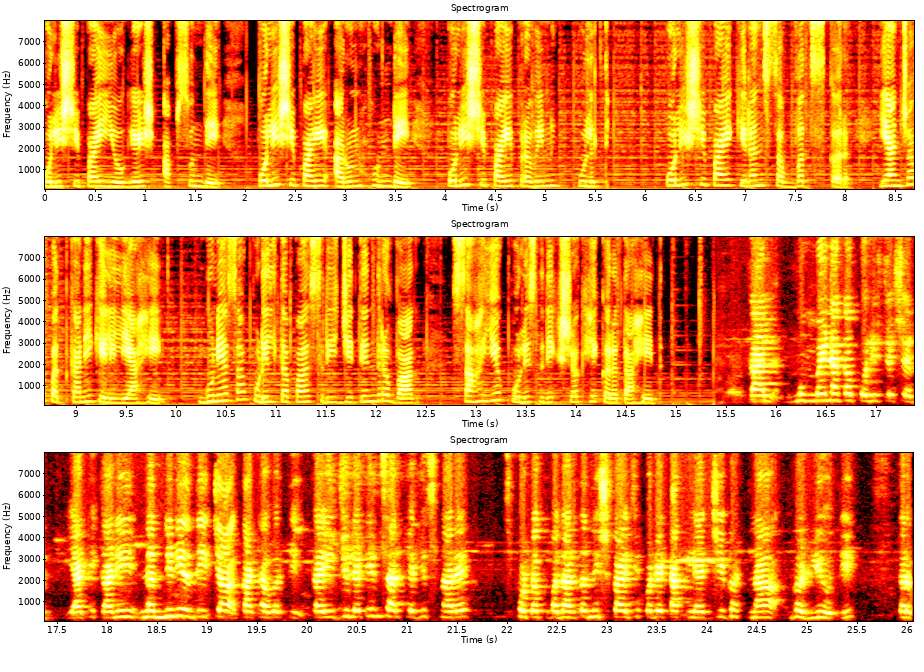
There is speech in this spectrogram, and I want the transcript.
पोलीस शिपाई योगेश आपसुंदे पोलीस शिपाई अरुण हुंडे पोलीस शिपाई प्रवीण कुलते पोलीस शिपाई किरण सव्वत्सकर यांच्या पथकाने केलेली आहे. गुन्ह्याचा पुढील तपास श्री जितेंद्र वाघ सहाय्यक पोलीस निरीक्षक हे करत आहेत. काल मुंबई नाका पोलीस स्टेशन या ठिकाणी नंदिनी नदीच्या काठावरती काही जिलेटिन सारखे दिसणारे स्फोटक पदार्थ निष्काळजीपणे टाकल्याची घटना घडली होती. तर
